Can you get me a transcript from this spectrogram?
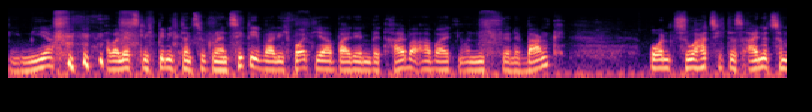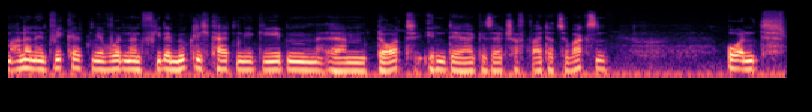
wie, mir? Aber letztlich bin ich dann zu Grand City, weil ich wollte ja bei dem Betreiber arbeiten und nicht für eine Bank. Und so hat sich das eine zum anderen entwickelt. Mir wurden dann viele Möglichkeiten gegeben, ähm, dort in der Gesellschaft weiter zu wachsen. Und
